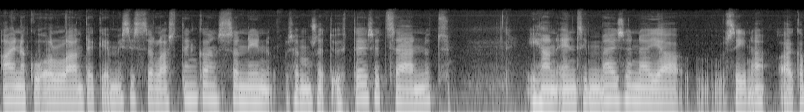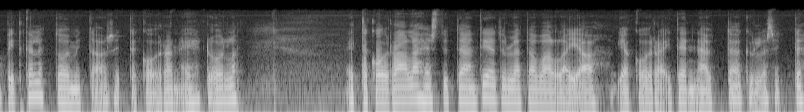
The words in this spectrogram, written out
aina kun ollaan tekemisissä lasten kanssa, niin semmoiset yhteiset säännöt ihan ensimmäisenä ja siinä aika pitkälle toimitaan sitten koiran ehdoilla. Että koiraa lähestytään tietyllä tavalla ja, ja koira itse näyttää kyllä sitten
